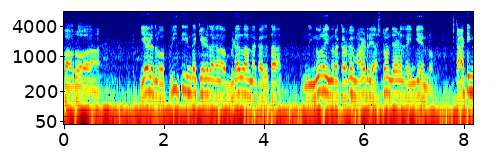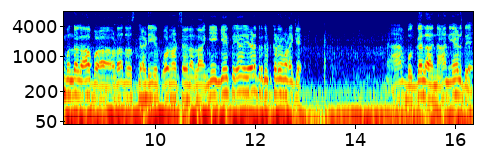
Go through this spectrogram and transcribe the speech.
ಪಾಪ ಅವರು ಹೇಳಿದ್ರು, ಪ್ರೀತಿಯಿಂದ ಕೇಳಿದಾಗ ನಾವು ಬಿಡಲ್ಲ ಅನ್ನೋಕ್ಕಾಗುತ್ತಾ? ಒಂದು ಇನ್ನೂರ ಇನ್ನೂರ ಕಡಿಮೆ ಮಾಡ್ರಿ, ಅಷ್ಟೊಂದು ಹೇಳಿದ್ರೆ ಹೆಂಗೆ ಅಂದರು. ಸ್ಟಾರ್ಟಿಂಗ್ ಬಂದಾಗ ಬಡ ದೋಸ್ತ್ ಗಾಡಿ ಫೋರ್ ನಾಟ್ ಸೆವೆನ್ ಅಲ್ಲ, ಹಂಗೆ, ಹಿಂಗೆ ಅಂತ ಏನೋ ಹೇಳಿದ್ರೆ ದುಡ್ಡು ಕಡಿಮೆ ಮಾಡೋಕ್ಕೆ. ನಾನು ಬಗ್ಗಲ್ಲ, ನಾನು ಹೇಳ್ದೆ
